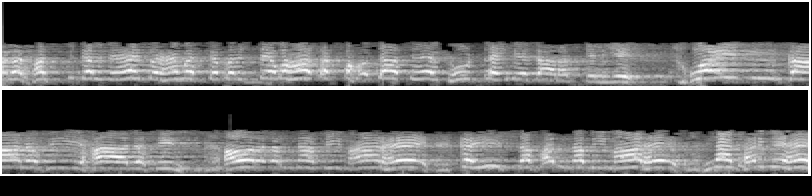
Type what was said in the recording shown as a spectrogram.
اگر ہاسپٹل میں ہے تو رحمت کے فرشتے وہاں تک پہنچ جاتے ہیں ڈھونڈنے کے جارت کے لیے۔ حاجت اور اگر نہ بیمار ہے، کہیں سفر نہ بیمار ہے، نہ گھر میں ہے،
